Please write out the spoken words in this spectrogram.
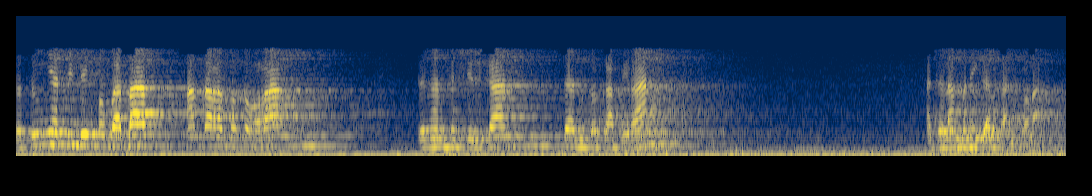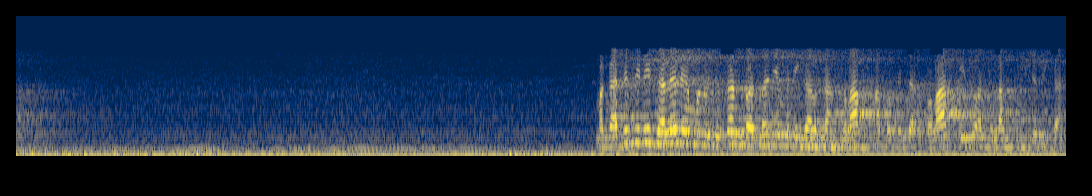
Sesungguhnya dinding pembatas antara seseorang dengan kesyirikan dan kekafiran adalah meninggalkan sholat. Maka di sini dalil yang menunjukkan bahasanya meninggalkan sholat atau tidak sholat itu adalah kesyirikan.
